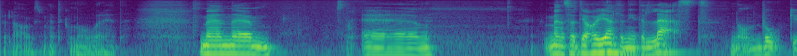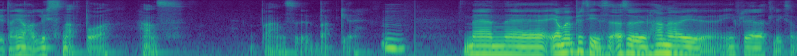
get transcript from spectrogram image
förlag som jag inte kommer ihåg vad det heter. Men, ehm, ehm, men så att jag har egentligen inte läst någon bok utan jag har lyssnat på hans, på hans eh, böcker. Mm. Men, eh, ja men precis, alltså, han har ju influerat, liksom,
